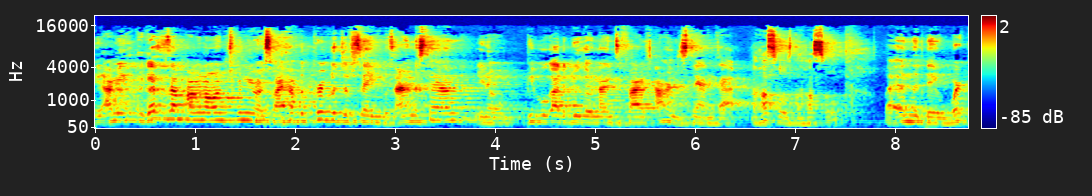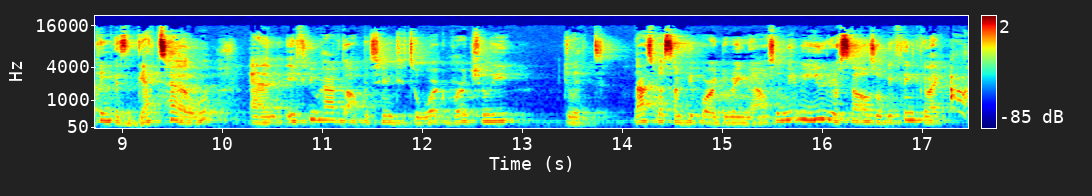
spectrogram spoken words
you know, I mean, I guess I'm, I'm an entrepreneur, so I have the privilege of saying this. I understand, you know, people got to do their nine to fives. I understand that. The hustle is the hustle. But the end of the day, working is ghetto. And if you have the opportunity to work virtually, do it. That's what some people are doing now. So maybe you yourselves will be thinking like, ah,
